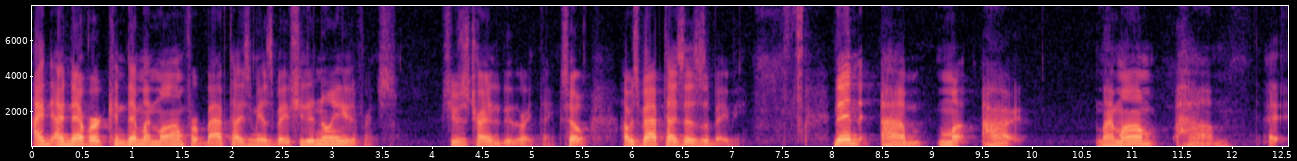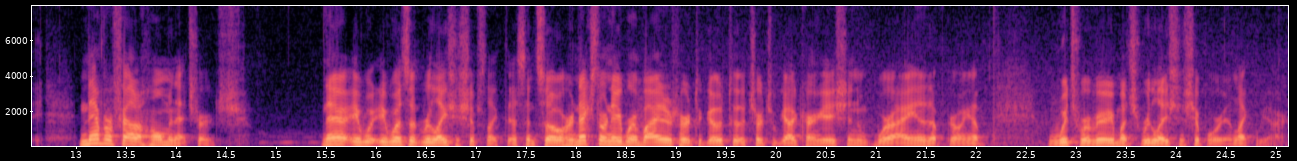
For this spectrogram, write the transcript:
I, I never condemned my mom for baptizing me as a baby. She didn't know any difference. She was trying to do the right thing. So I was baptized as a baby. Then um, my, uh, my mom um, uh, never felt at home in that church. There, it, w- it wasn't relationships like this. And so her next door neighbor invited her to go to a Church of God congregation where I ended up growing up, which were very much relationship oriented, like we are.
